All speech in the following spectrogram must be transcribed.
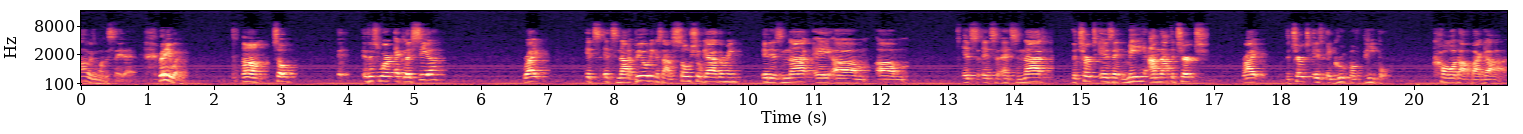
always want to say that. But anyway, um, so this word ecclesia, right? It's it's not a building. It's not a social gathering. It is not a um, um, it's it's it's not the church isn't me. I'm not the church, right? The church is a group of people called out by God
